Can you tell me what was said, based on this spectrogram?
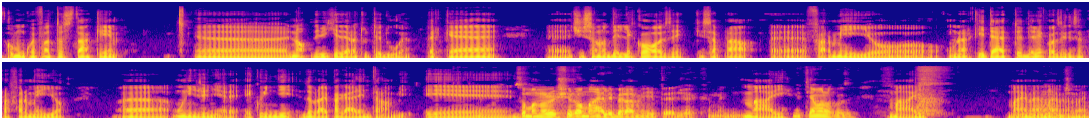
comunque, fatto sta che eh, no, devi chiedere a tutte e due perché eh, ci sono delle cose che saprà eh, far meglio un architetto e delle cose che saprà far meglio eh, un ingegnere e quindi dovrai pagare entrambi. E Insomma, non riuscirò mai a liberarmi di te, Jack. mai, Mettiamola così. mai, mai, mai, mai, mai, mai.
